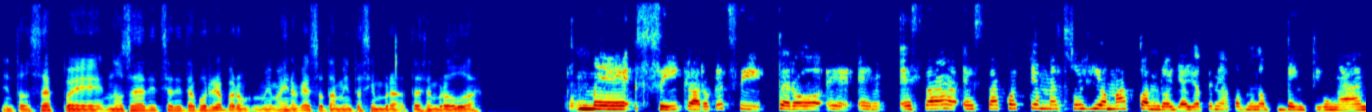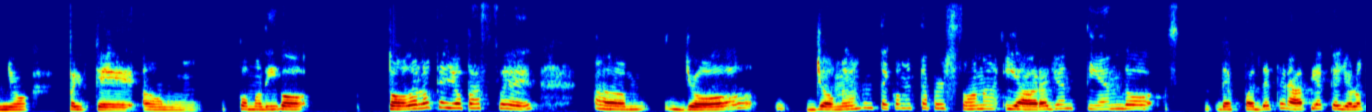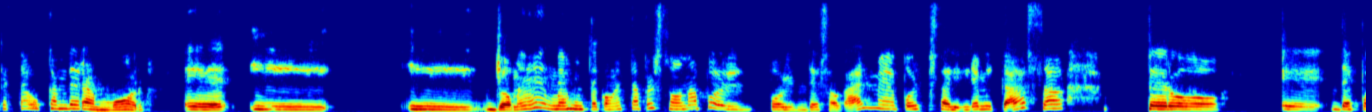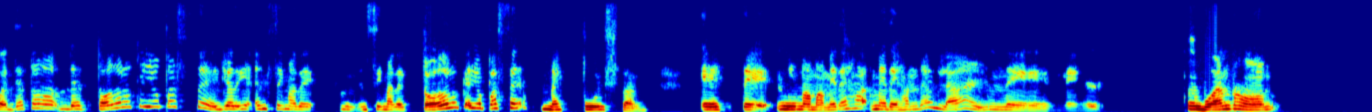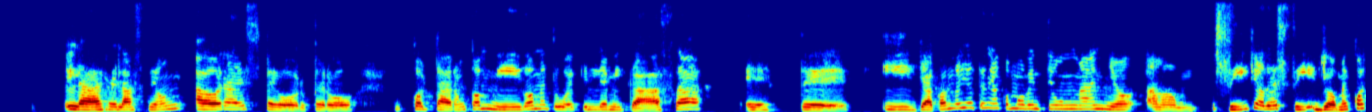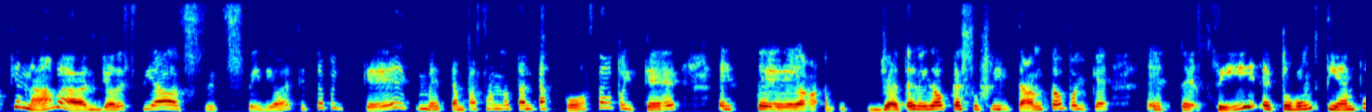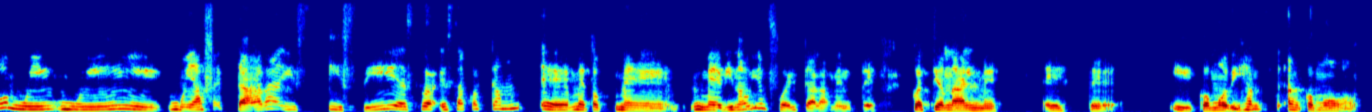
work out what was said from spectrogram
Entonces, pues, no sé si a ti te ocurrió, pero me imagino que eso también te siembra, te sembró dudas. Me, sí, claro que sí, pero eh, en esa, esa cuestión me surgió más cuando ya yo tenía como unos 21 años, porque, um, como digo, todo lo que yo pasé, um, yo, yo me junté con esta persona y ahora yo entiendo, después de terapia, que yo lo que estaba buscando era amor. Eh, y, y yo me, me junté con esta persona por, por desahogarme, por salir de mi casa, pero eh, después de todo, de todo lo que yo pasé, yo dije, encima de, encima de todo lo que yo pasé, me expulsan. Este, mi mamá me deja, me dejan de hablar, bueno, la relación ahora es peor, pero cortaron conmigo, me tuve que ir de mi casa, este, y ya cuando yo tenía como 21 años, am, sí, yo decía, yo me cuestionaba, yo decía, si, Dios existe, ¿por qué me están pasando tantas cosas? ¿Por qué este, yo he tenido que sufrir tanto? Porque este, sí, estuve un tiempo muy, muy, muy afectada y y sí, esa, esa cuestión eh, me, to- me, me vino bien fuerte a la mente, cuestionarme. Este, y como dije, ah, como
